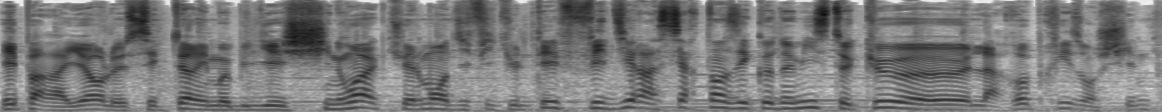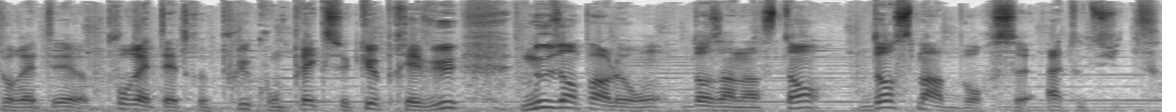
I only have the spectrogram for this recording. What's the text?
Et par ailleurs, le secteur immobilier chinois, actuellement en difficulté, fait dire à certains économistes que euh, la reprise en Chine pourrait, être plus complexe que prévu. Nous en parlerons dans un instant dans Smart Bourse. A tout de suite.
